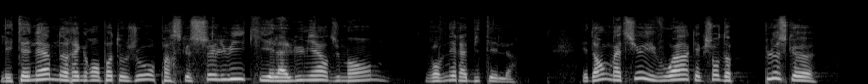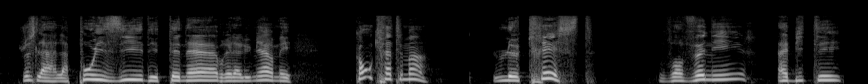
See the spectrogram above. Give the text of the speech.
Les ténèbres ne régneront pas toujours parce que celui qui est la lumière du monde va venir habiter là. Et donc Matthieu, il voit quelque chose de plus que juste la, poésie des ténèbres et la lumière, mais concrètement, le Christ va venir habiter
